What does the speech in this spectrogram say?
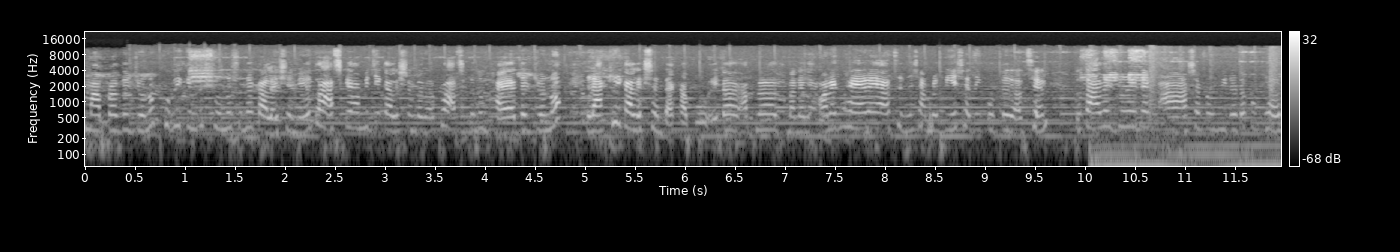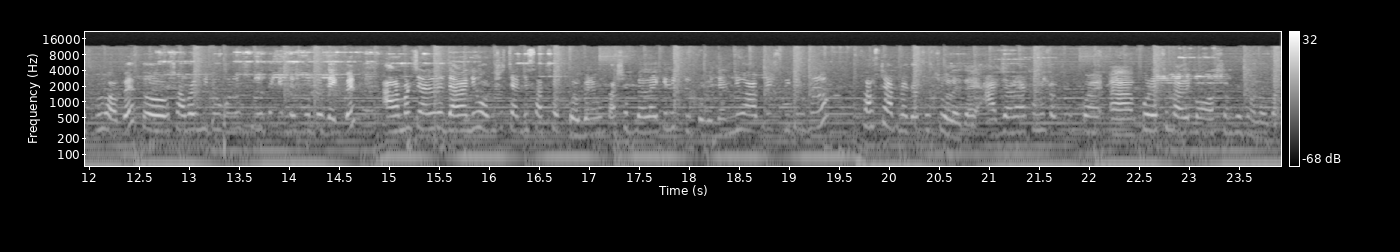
আসলাম আপনাদের জন্য, খুবই কিন্তু সুন্দর সুন্দর কালেকশন নিয়ে। তো আজকে আমি যে কালেকশনটা দেখাবো, আজকে কিন্তু ভাইয়াদের জন্য রাখির কালেকশন দেখাবো। এটা আপনারা মানে অনেক ভাইয়ারাই আছেন যে সামনে বিয়ে শাদী করতে যাচ্ছেন, তো তাদের জন্য এটা আশা করি ভিডিওটা খুব হেল্পফুল হবে। তো সবাই ভিডিওগুলো শুরু থেকে শেষ পর্যন্ত দেখবেন। আর আমার চ্যানেলে যারা নিউ অবশ্যই চ্যানেলটি সাবস্ক্রাইব করবেন এবং পাশে বেল আইকনে ক্লিক করবেন, যেন নিউ আপডেট ভিডিওগুলো ফার্স্টে আপনার কাছে চলে যায়। আর যারা এখনও সাবস্ক্রাইব করেছেন তাদেরকে অসংখ্য ধন্যবাদ।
